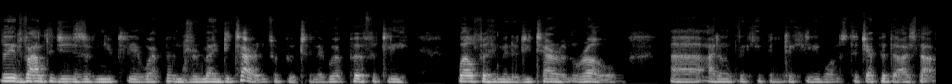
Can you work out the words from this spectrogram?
the advantages of nuclear weapons remain deterrent for Putin. They work perfectly well for him in a deterrent role. Uh, I don't think he particularly wants to jeopardize that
